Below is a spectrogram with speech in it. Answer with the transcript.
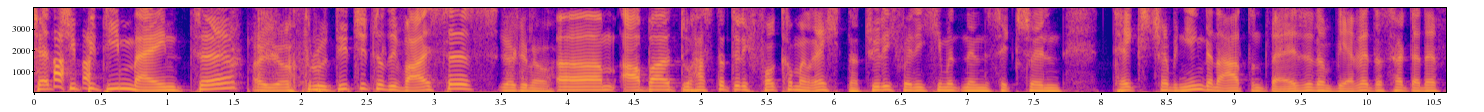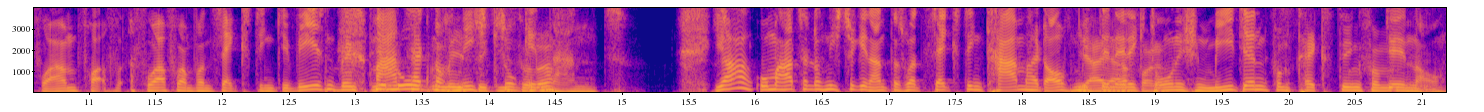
ChatGPT meinte, Ah, ja. through digital devices, ja, genau. ähm, aber du hast natürlich vollkommen recht. Natürlich, wenn ich jemanden einen sexuellen Text schreibe in irgendeiner Art und Weise, dann wäre das halt eine Form, Vor Vorform von Sexting gewesen. Man hat es halt noch nicht so oder? genannt. Ja, man hat es halt noch nicht so genannt. Das Wort Sexting kam halt auf mit Ja, den ja, elektronischen Medien. Vom Texting, vom Genau.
